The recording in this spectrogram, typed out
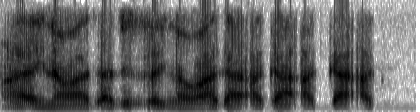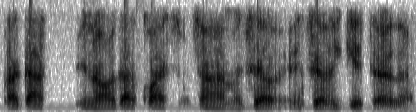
I, you know, I, I just, you know, I got, I got, I got, I, I got, you know, I got quite some time until until he get there. Though.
